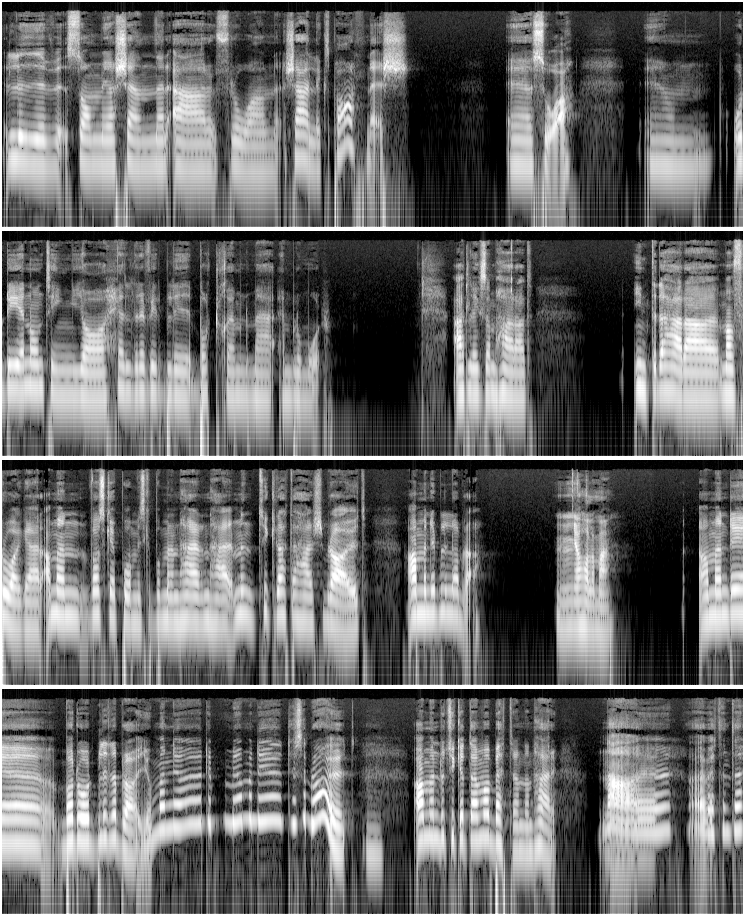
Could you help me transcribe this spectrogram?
liv som jag känner är från kärlekspartners. Eh, så. Ehm, och det är någonting jag hellre vill bli bortskämd med än blommor. Att liksom höra att inte det här äh, man frågar, ja men vad ska jag på mig? Ska jag på mig den här, den här? Men tycker du att det här ser bra ut? Ja men det blir väl bra. Mm, jag håller med. Ja men det, vadå blir det bra? Jo men, ja, det, ja, men det, det ser bra ut. Mm. Ja men du tycker att den var bättre än den här? Nej, jag vet inte.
